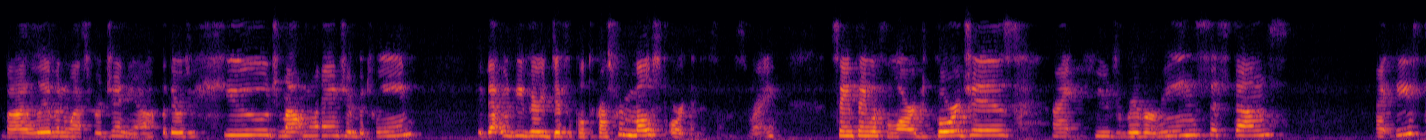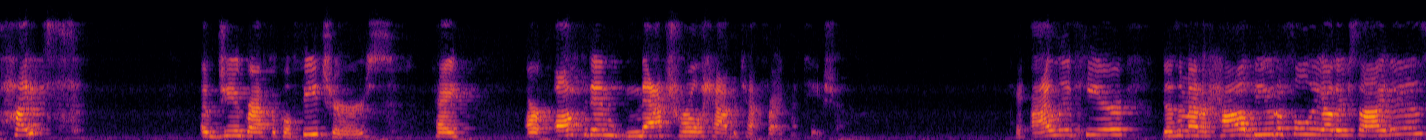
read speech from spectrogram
but I live in West Virginia, but there was a huge mountain range in between, that would be very difficult to cross for most organisms, right? Same thing with large gorges, right? Huge riverine systems, right? These types of geographical features, okay, are often natural habitat fragmentation. Okay, I live here. Doesn't matter how beautiful the other side is,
